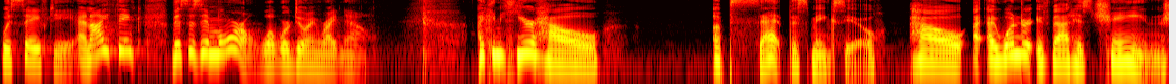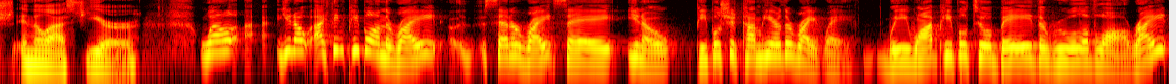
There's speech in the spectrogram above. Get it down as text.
with safety. And I think this is immoral, what we're doing right now. I can hear how upset this makes you. How I wonder if that has changed in the last year. Well, uh, you know, I think people on the right, uh, center right, say, you know, people should come here the right way. We want people to obey the rule of law, right?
